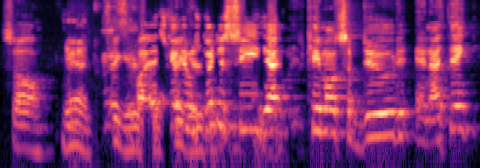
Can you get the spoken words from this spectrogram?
So Yeah, it figures. but it's good. It was good to see that it came out subdued, and I think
